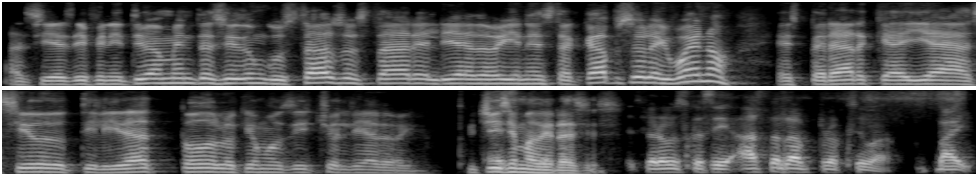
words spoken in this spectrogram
Así es, definitivamente ha sido un gustazo estar el día de hoy en esta cápsula y bueno, esperar que haya sido de utilidad todo lo que hemos dicho el día de hoy. Muchísimas gracias. Esperamos que sí. Hasta la próxima. Bye.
